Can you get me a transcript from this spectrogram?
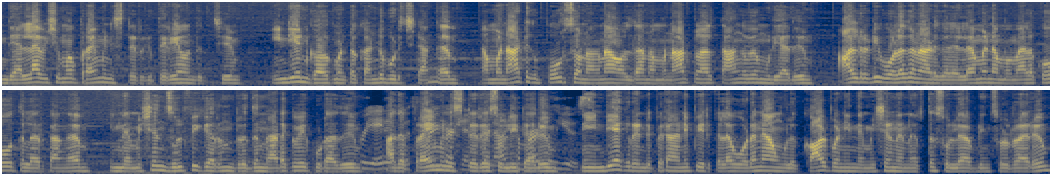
இந்த எல்லா விஷயமும் பிரைம் மினிஸ்டருக்கு தெரிய வந்துருச்சு. இந்தியன் கவர்மெண்ட்டும் கண்டுபிடிச்சிட்டாங்க. நம்ம நாட்டுக்கு போர் சொன்னாங்கன்னா அவள் தான் நம்ம நாட்டினால் தாங்கவே முடியாது. ஆல்ரெடி உலக நாடுகள் எல்லாமே நம்ம மேல கோவத்துல இருக்காங்க. இந்த மிஷன் ஜுல்ஃபிகர்ன்றது நடக்கவே கூடாது. அத பிரைம் மினிஸ்டரே சொல்லிட்டாரு. நீ இந்தியாவுக்கு ரெண்டு பேரும் அனுப்பியிருக்கல உடனே அவங்களுக்கு கால் பண்ணி இந்த மிஷனை நிறுத்த சொல்லு அப்படின்னு சொல்றாரு.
